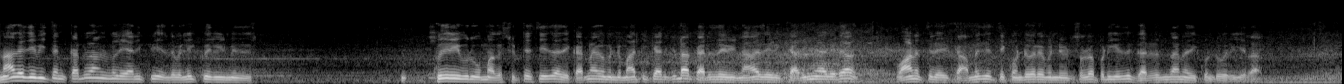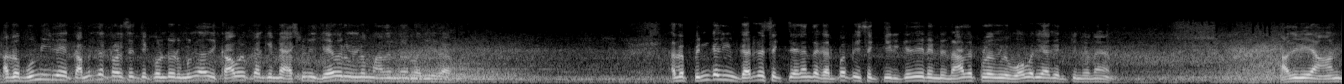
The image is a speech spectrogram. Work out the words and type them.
நாகதேவி தன் கருணாங்களை அனுப்பி இந்த வெள்ளைக்குதிரையின் மீது குதிரை உருவமாக சுட்ட செய்து அதை கர்நாடகம் என்று மாற்றி காட்டுகிறார் கருதேவி நாகதேவிக்கு அருமையாகிறார் வானத்தில் இருக்க அமிர்தத்தை கொண்டு வர வேண்டும் என்று சொல்லப்படுகிறது. கருடன் தான் அதை கொண்டு வருகிறார். ஆக பூமியிலே அமிர்த கலசத்தை கொண்டு வரும்போது அதை காவல் காக்கின்ற அஸ்வினி தேவர்களும் அதனுடன் வருகிறார்கள் ஆக பெண்களின் கர்வ சக்தியாக அந்த கர்ப்பப்பை சக்தி இருக்கிறது. இரண்டு நாதக்குழல்கள் ஓவரியாக இருக்கின்றன. அதுவே ஆண்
